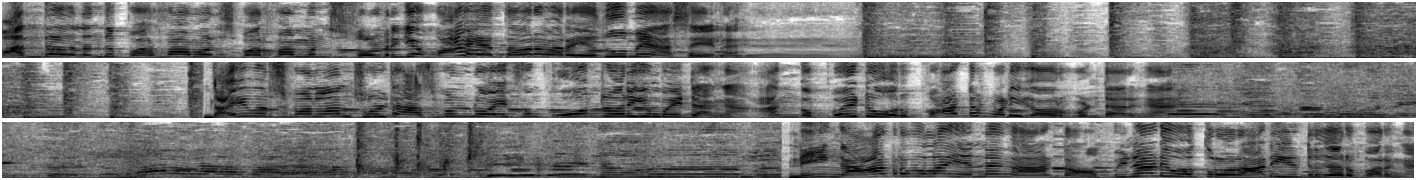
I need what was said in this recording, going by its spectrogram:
வந்ததுல இருந்து பர்ஃபார்மன்ஸ் பர்ஃபார்மன்ஸ் சொல்றீங்க வாயை தவிர வேற எதுவுமே அசையல டைவர்ஸ் பண்ணலாம்னு சொல்லிட்டு ஹஸ்பண்ட் ஒய்ஃபும் கோர்ட் வரைக்கும் போயிட்டாங்க அங்க போயிட்டு ஒரு பாட்டை பாடி கவர் பண்ணிட்டாருங்க நீங்க ஆடுறதெல்லாம் என்னங்க ஆட்டம்? பின்னாடி ஒருத்தர் ஒரு ஆடிக்கிட்டு இருக்காரு பாருங்க.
